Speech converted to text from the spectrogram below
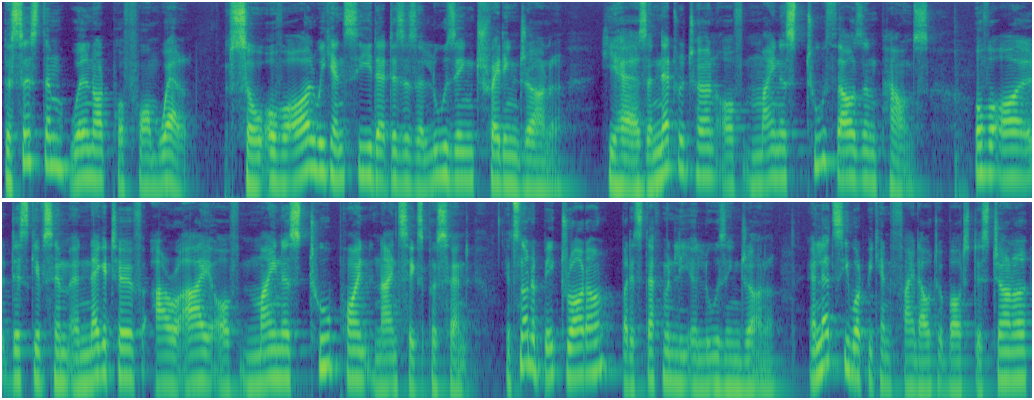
the system will not perform well. So overall, we can see that this is a losing trading journal. He has a net return of minus 2,000 pounds. Overall, this gives him a negative ROI of minus 2.96%. It's not a big drawdown, but it's definitely a losing journal. And let's see what we can find out about this journal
